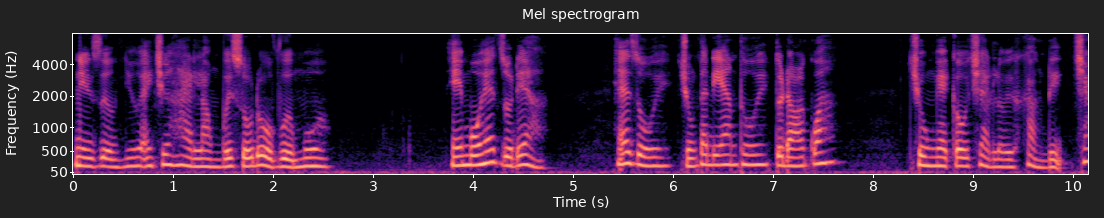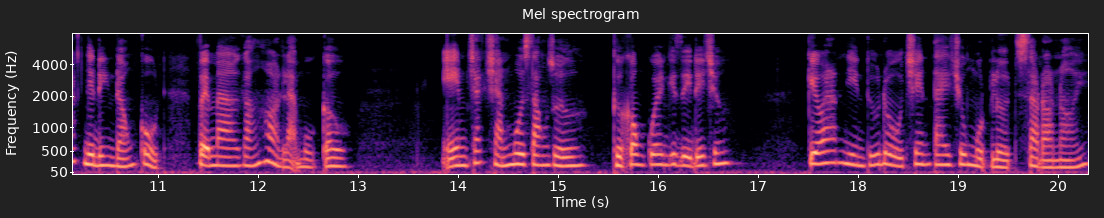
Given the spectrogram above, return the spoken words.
nhưng dường như anh chưa hài lòng với số đồ vừa mua. Em mua hết rồi đấy à? Hết rồi, chúng ta đi ăn thôi, tôi đói quá. Trung nghe câu trả lời khẳng định chắc như đinh đóng cột, vậy mà gắng hỏi lại một câu. Em chắc chắn mua xong rồi Thử không quên cái gì đấy chứ Kiều An nhìn thứ đồ trên tay Trung một lượt Sau đó nói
